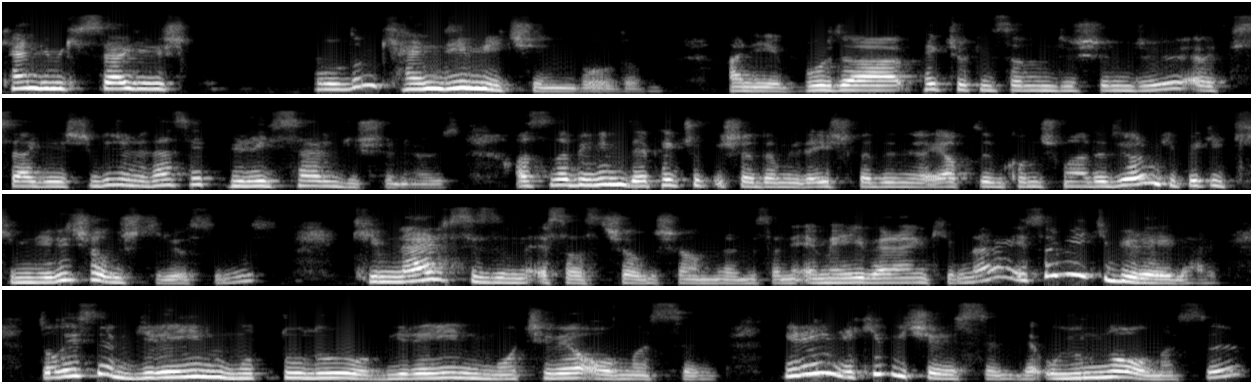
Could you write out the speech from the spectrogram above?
kendimi kişisel gelişim buldum. Kendim için buldum. Hani burada pek çok insanın düşündüğü, evet kişisel gelişim deyince nedense hep bireysel düşünüyoruz. Aslında benim de pek çok iş adamıyla, iş kadınıyla yaptığım konuşmalarda diyorum ki peki kimleri çalıştırıyorsunuz? Kimler sizin esas çalışanlarınız? Hani emeği veren kimler? E tabii ki bireyler. Dolayısıyla bireyin mutluluğu, bireyin motive olması, bireyin ekip içerisinde uyumlu olması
